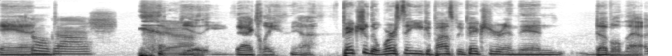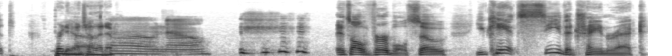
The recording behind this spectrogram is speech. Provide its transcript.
Oh, and Oh gosh. yeah, yeah, exactly, yeah. Picture the worst thing you could possibly picture, and then double that. Pretty much Yeah. how that. Episode. Oh no. it's all verbal so you can't see the train wreck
